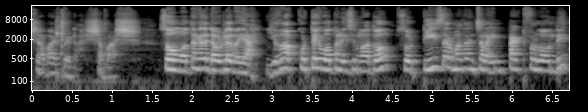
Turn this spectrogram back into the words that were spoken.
షబాష్ బేటా షబాష్ సో మొత్తం కదా డౌట్ లేదు భయ్యా. ఇలా కొట్టైపోతున్నాడు ఈ సినిమాతో. సో టీజర్ మాత్రం చాలా ఇంపాక్ట్ఫుల్గా ఉంది.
